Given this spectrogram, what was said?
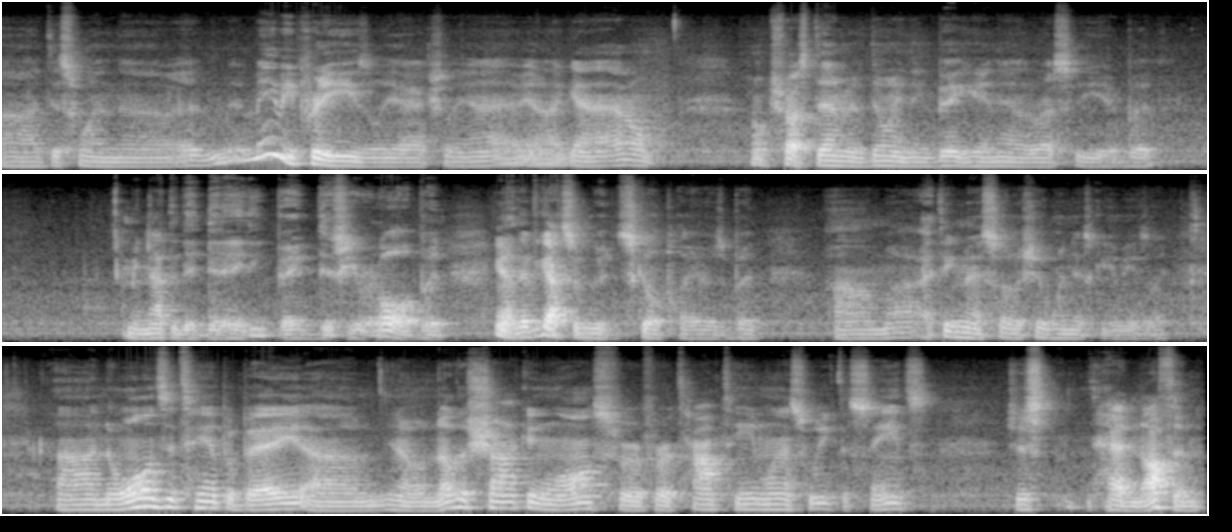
uh, this one, uh, maybe pretty easily actually. I, you know, again, I don't I don't trust Denver to do anything big here now the rest of the year, but. I mean, not that they did anything big this year at all, but you know they've got some good skill players. But um, I think Minnesota should win this game easily. Uh, New Orleans at Tampa Bay. Um, you know, another shocking loss for, for a top team last week. The Saints just had nothing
